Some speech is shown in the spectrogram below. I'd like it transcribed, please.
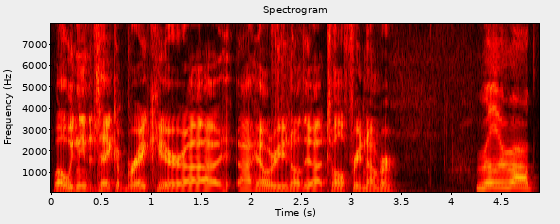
Well, we need to take a break here. Uh, uh, Hillary, you know the uh, toll free number? Really, Rob?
